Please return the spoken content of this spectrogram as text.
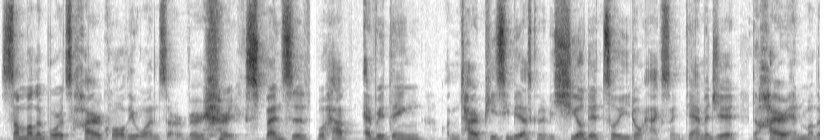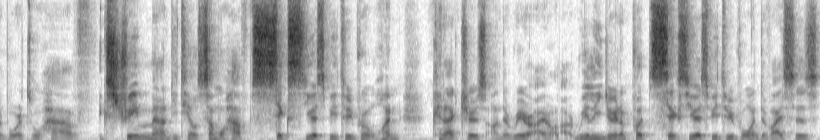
Some motherboards, higher quality ones that are very, very expensive, will have everything, an entire PCB that's going to be shielded so you don't accidentally damage it. The higher end motherboards will have extreme amount of detail. Some will have six USB 3.1 connectors on the rear I.O. Really, you're going to put six USB 3.1 devices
